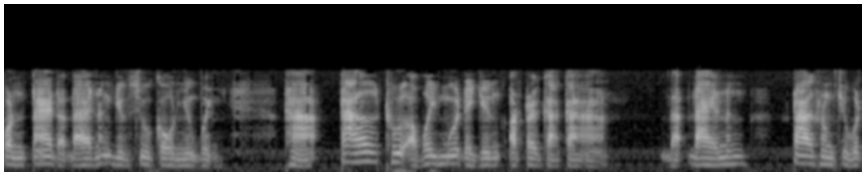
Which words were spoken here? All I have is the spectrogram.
ប៉ុន្តែដដែលហ្នឹងយើងសួរកូនយើងវិញថាតើធ្វើអ្វីមួយដែលយើងអត់ត្រូវការការអានដដែលហ្នឹងតើក្នុងជីវិត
